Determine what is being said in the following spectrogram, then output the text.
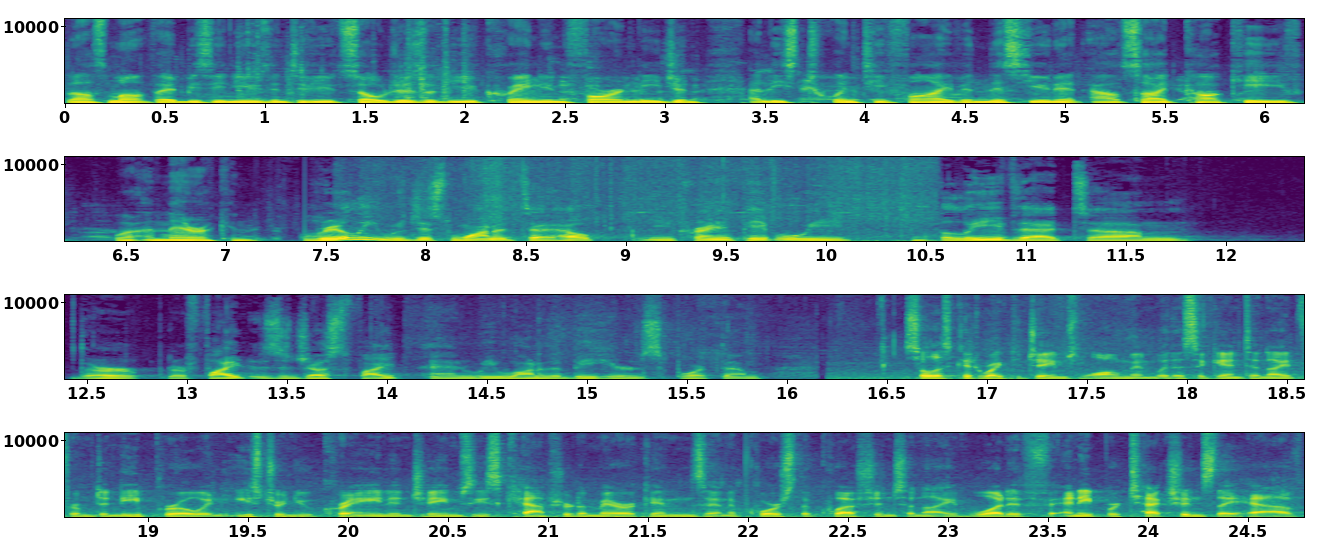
Last month, ABC News interviewed soldiers of the Ukrainian Foreign Legion. At least 25 in this unit outside Kharkiv were American. Really, we just wanted to help the Ukrainian people. We believe that um, their, their fight is a just fight, and we wanted to be here and support them. So let's get right to James Longman with us again tonight from Dnipro in eastern Ukraine. And James, these captured Americans, and of course the question tonight: what, if any, protections they have?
